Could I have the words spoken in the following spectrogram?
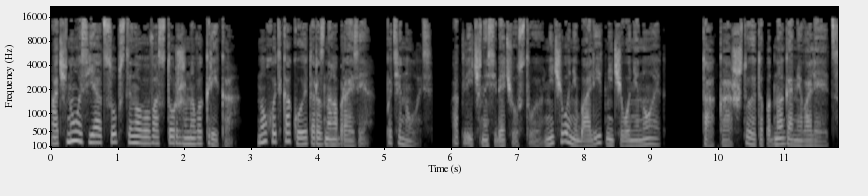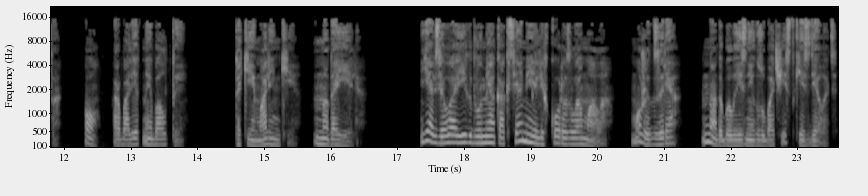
Очнулась я от собственного восторженного крика. Ну, хоть какое-то разнообразие. Потянулась. Отлично себя чувствую. Ничего не болит, ничего не ноет. Так, а что это под ногами валяется? О, арбалетные болты. Такие маленькие. Надоели. Я взяла их двумя когтями и легко разломала. Может, зря. Надо было из них зубочистки сделать.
